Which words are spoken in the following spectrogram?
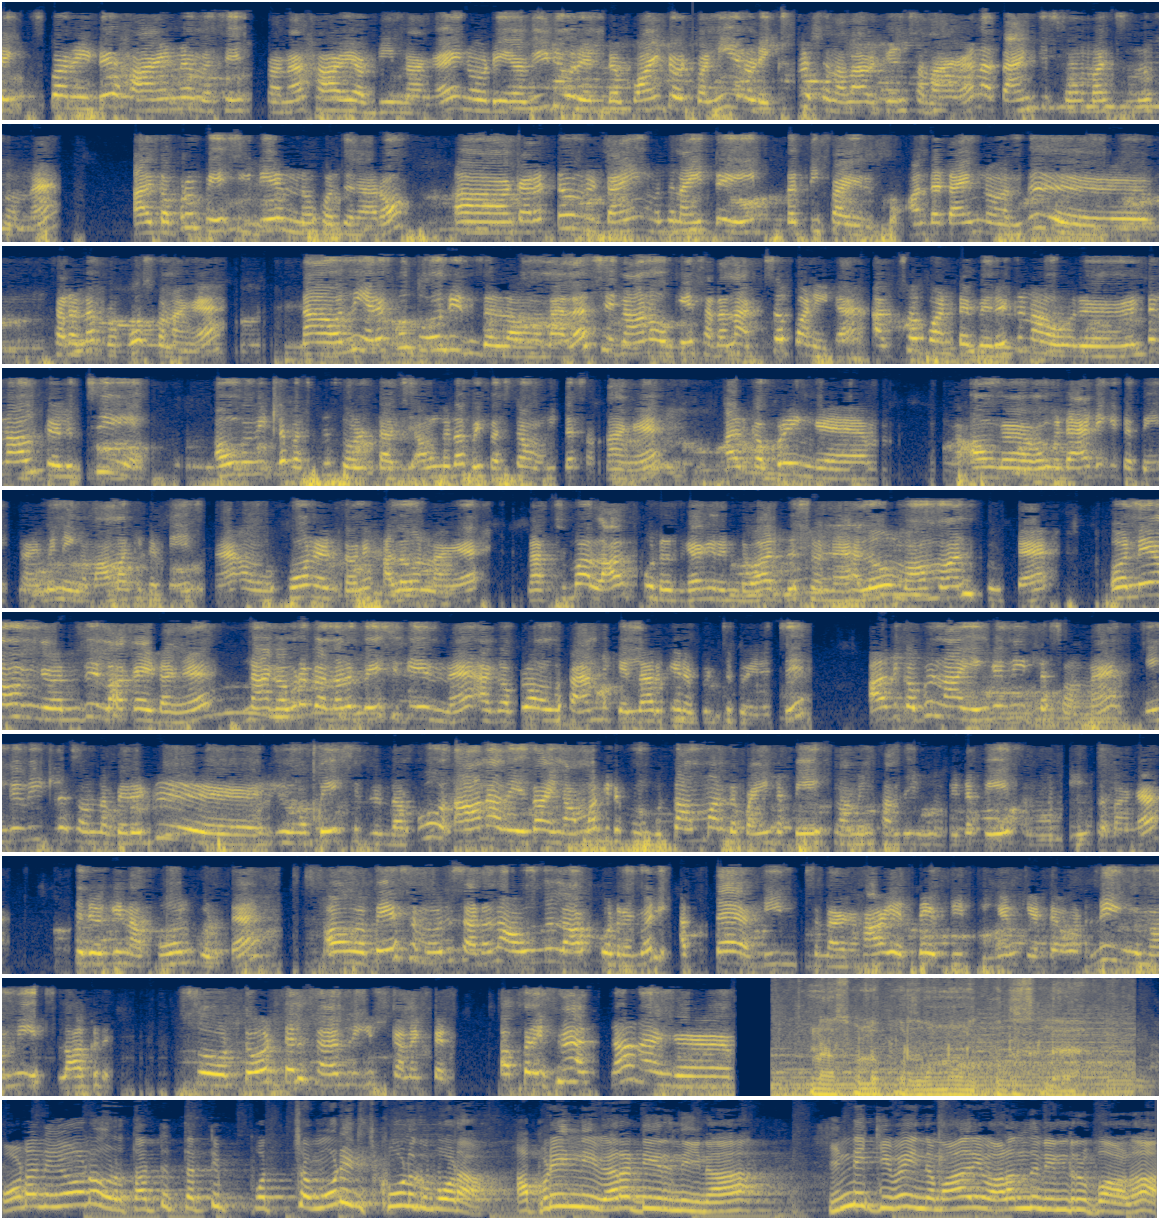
Text பண்ணிட்டு ஹாய்னு message பண்ண hi அப்படின்னாங்க. என்னுடைய வீடியோ ரெண்டு பாயிண்ட் அவுட் பண்ணி என்னோட எக்ஸ்பிரஷன் நல்லா இருக்குன்னு சொன்னாங்க. நான் தேங்க்யூ ஸோ மச்னு சொன்னேன். அதுக்கப்புறம் பேசிக்கிட்டே இருந்தோம் கொஞ்ச நேரம். கரெக்டாக ஒரு டைம் வந்து நைட்டு எயிட் தேர்ட்டி ஃபைவ் இருக்கும். அந்த டைம்ல வந்து சடனாக ப்ரப்போஸ் பண்ணாங்க. நான் வந்து எனக்கும் தோண்டி இருந்தது அவங்க மேல. சரி நானும் ஓகே சடனாக அக்செப்ட் பண்ணிட்டேன். அக்செப்ட் பண்ணிட்ட பிறகு நான் ஒரு ரெண்டு நாள் கழிச்சு அவங்க வீட்டில் ஃபர்ஸ்ட் சொல்லிட்டாச்சு. அவங்க தான் போய் ஃபர்ஸ்ட் அவங்க வீட்டில் சொன்னாங்க. அதுக்கப்புறம் இங்கே அவங்க உங்க டேடி கிட்ட பேசினேன் ஐ மீன் எங்க மாமா கிட்ட பேசினேன். அவங்க போன் எடுத்தோடனே ஹலோன்னாங்க நான் சும்மா லாக் போடுறதுக்காக ரெண்டு வார்த்தை சொன்னேன். ஹலோ மாமான்னு கூப்பிட்டேன். உடனே அவங்க வந்து லாக் ஆயிட்டாங்க. நான் அதுக்கப்புறம் கொஞ்ச பேசிட்டே இருந்தேன். அதுக்கப்புறம் அவங்க ஃபேமிலிக்கு எல்லாருக்கும் என்ன பிடிச்சு போயிடுச்சு. அதுக்கப்புறம் நான் எங்க வீட்டுல சொன்னேன். எங்க வீட்டுல சொன்ன பிறகு இவங்க பேசிட்டு இருந்தப்போ நானும் அதே தான் எங்க அம்மா கிட்ட போன் கொடுத்து அம்மா அந்த பையன்கிட்ட பேசணும் சந்தை இவங்க கிட்ட பேசணும் அப்படின்னு சொன்னாங்க சரி ஓகே நான் போன் கொடுத்தேன் அவங்க பேசும்போது சடனா அவங்க லாக் போடுற மாதிரி அத்தை அப்படின்னு சொன்னாங்க. ஹாய் அத்தை எப்படி இருக்கீங்கன்னு கேட்ட உடனே எங்க mummy it's locked so total family is connected அப்புறம் என்ன ஆச்சுன்னா நாங்க நான் சொல்ல போறது ஒன்றும் உனக்கு புதுசு இல்லை. உடனையோட ஒரு தட்டு தட்டி பொச்ச மூடி ஸ்கூலுக்கு போடா. அப்படின்னு நீ விரட்டி இருந்தீங்கன்னா இன்னைக்கு இவன் இந்த மாதிரி வளர்ந்து நின்றுப்பானா?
